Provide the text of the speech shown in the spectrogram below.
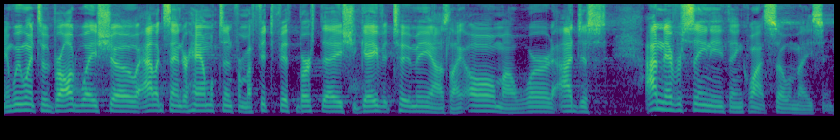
And we went to the Broadway show. Alexander Hamilton for my 55th birthday, she gave it to me. I was like, oh my word. I just, I never seen anything quite so amazing.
